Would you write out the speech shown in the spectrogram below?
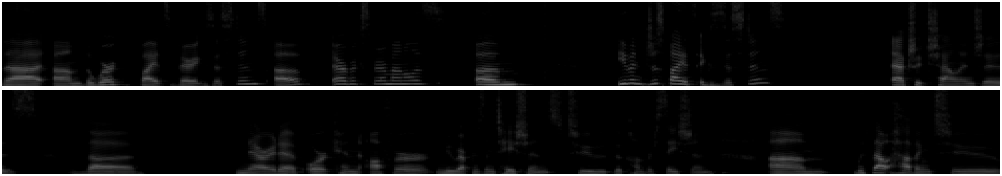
that um, the work, by its very existence of Arab experimentalism, um, even just by its existence, actually challenges the narrative or can offer new representations to the conversation um, without having to,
